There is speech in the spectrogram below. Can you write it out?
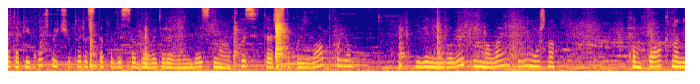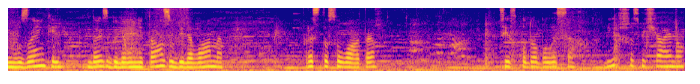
Отакий коштує 459 гривень без надписі, теж з такою лапкою. І він невеликий, маленький, і можна компактно, він вузенький, десь біля унітазу, біля ванни пристосувати. Ці сподобалися більше, звичайно.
